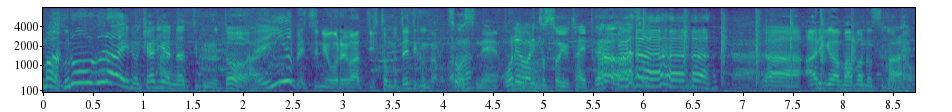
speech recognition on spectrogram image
まあフローぐらいのキャリアになってくると、えいいよ別に俺はっていう人も出てくるんだろうからなそうですね。俺割とそういうタイプ。ああありがままの姿。を、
